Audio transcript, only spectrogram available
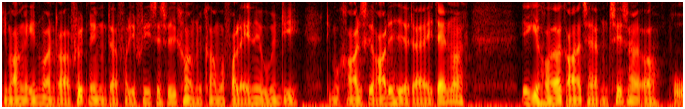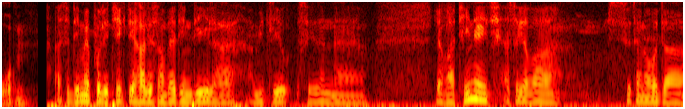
de mange indvandrere og flygtninge, der for de fleste vedkommende kommer fra lande uden de demokratiske rettigheder, der er i Danmark, ikke i højere grad tager dem til sig og bruger dem. Altså det med politik, det har ligesom været en del af, af mit liv, siden øh, jeg var teenage. Altså jeg var 17 år, da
